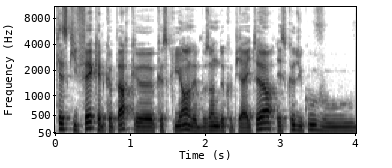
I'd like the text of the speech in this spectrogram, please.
qu'est-ce qui fait quelque part que, ce client avait besoin de deux copywriters? Est-ce que du coup vous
